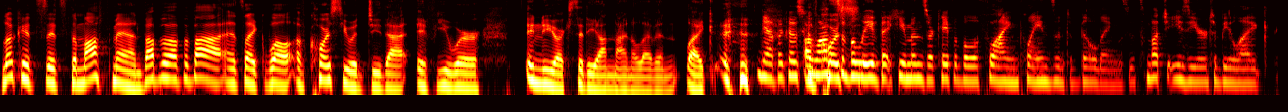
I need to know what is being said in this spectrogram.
look, it's it's the Mothman. Blah blah blah blah blah. And it's like, well, of course you would do that if you were in New York City on 9-11. Like, Yeah, because who wants course- to believe that humans are capable of flying planes into buildings? It's much easier to be like.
